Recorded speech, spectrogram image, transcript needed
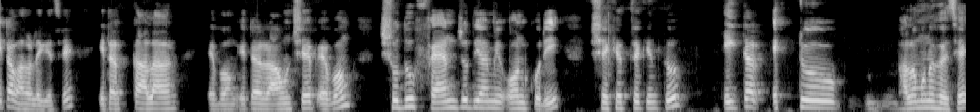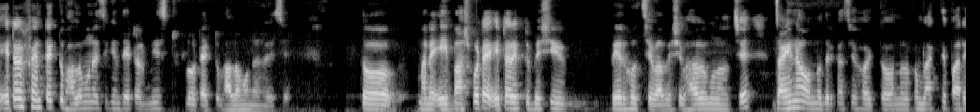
এটা ভালো লেগেছে। এটার কালার এবং এটা রাউন্ড শেপ এবং শুধু ফ্যান যদি আমি অন করি, সেক্ষেত্রে কিন্তু এইটার একটু ভালো মনে হয়েছে। এটার ফ্যানটা একটু ভালো মনে হয়েছে, কিন্তু এটার মিস্ট ফ্লোটা একটু ভালো মনে হয়েছে। তো মানে এই বাষ্পটা এটার একটু বেশি বের হচ্ছে বা বেশি ভালো মনে হচ্ছে। জানি না, অন্যদের কাছে হয়তো অন্যরকম লাগতে পারে।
